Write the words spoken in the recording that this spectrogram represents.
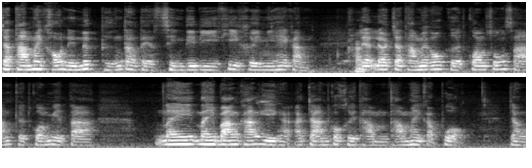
จะทำให้เขาเนี่ยนึกถึงตั้งแต่สิ่งดี ๆ ที่เคยมีให้กันครับแล้วแล้วจะทำให้เขาเกิดความสงสาร เกิดความเมตตาในในบางครั้งเองอะอาจารย์ก็เคยทำทำให้กับพวกอย่าง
